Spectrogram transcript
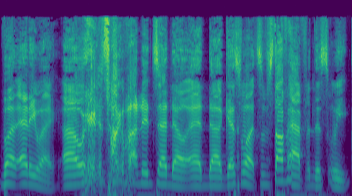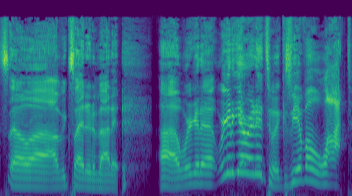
but anyway, uh, we're here to talk about Nintendo, and uh, guess what? Some stuff happened this week, so uh, I'm excited about it. Uh, we're gonna we're gonna get right into it because we have a lot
